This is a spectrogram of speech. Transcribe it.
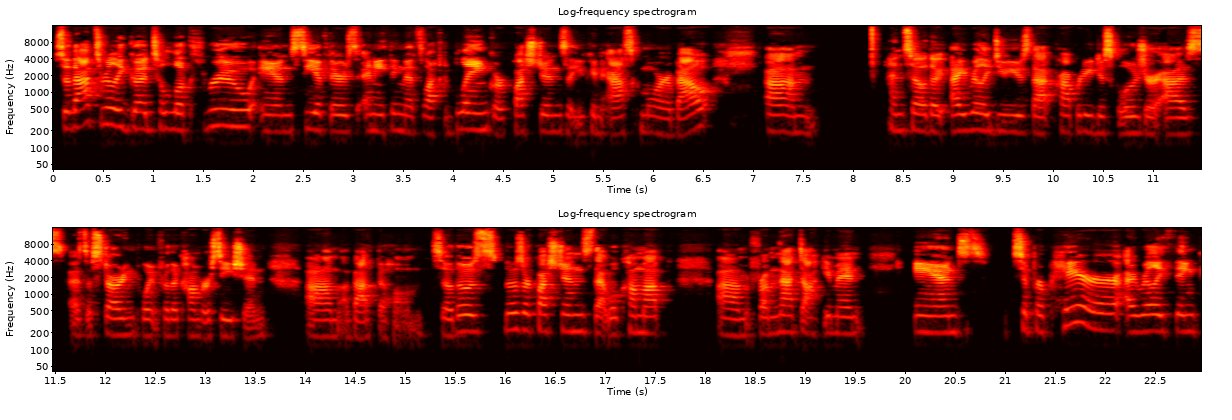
So that's really good to look through and see if there's anything that's left blank or questions that you can ask more about. Um, and so the, I really do use that property disclosure as as a starting point for the conversation um, about the home. So those those are questions that will come up um, from that document. And to prepare, I really think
